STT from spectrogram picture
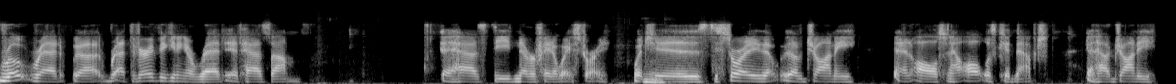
wrote Red uh, at the very beginning of Red, it has um, it has the Never Fade Away story, which Mhm. is the story that of Johnny and Alt and how Alt was kidnapped and how Johnny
